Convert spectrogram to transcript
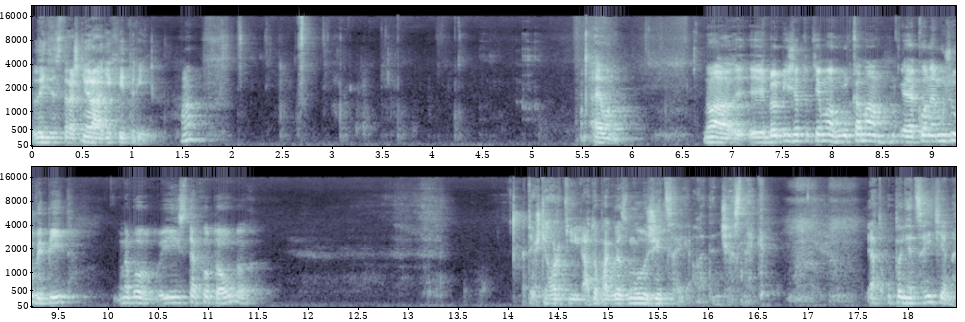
lidi strašně rádi chytrý. Ha? Je ono. No a je blbý, že to těma hulkama jako nemůžu vypít, nebo jíst jako tou, tak to ještě horký, já to pak vezmu lžicej, ale ten česnek, já to úplně cítím,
